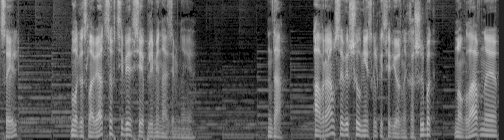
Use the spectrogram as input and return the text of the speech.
Цель? Благословятся в тебе все племена земные. Да, Авраам совершил несколько серьезных ошибок, но главное,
